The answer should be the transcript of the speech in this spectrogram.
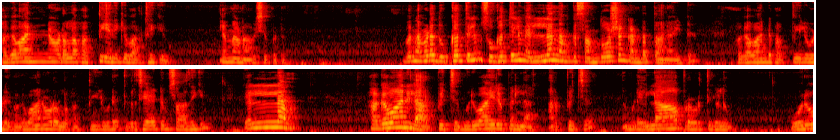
ഭഗവാനോടുള്ള ഭക്തി എനിക്ക് വർദ്ധിക്കും. എന്നാണ് ആവശ്യപ്പെട്ടത്. അപ്പം നമ്മുടെ ദുഃഖത്തിലും സുഖത്തിലും എല്ലാം നമുക്ക് സന്തോഷം കണ്ടെത്താനായിട്ട് ഭഗവാന്റെ ഭക്തിയിലൂടെ ഭഗവാനോടുള്ള ഭക്തിയിലൂടെ തീർച്ചയായിട്ടും സാധിക്കും. എല്ലാം ഭഗവാനിൽ അർപ്പിച്ച് ഗുരുവായൂരപ്പനിൽ അർപ്പിച്ച് നമ്മുടെ എല്ലാ പ്രവൃത്തികളും ഓരോ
